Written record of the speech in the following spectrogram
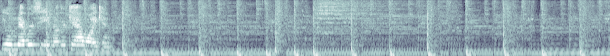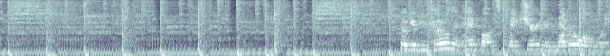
you'll never see another cat like him. He'll give you cuddles and head bumps to make sure you're never lonely.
